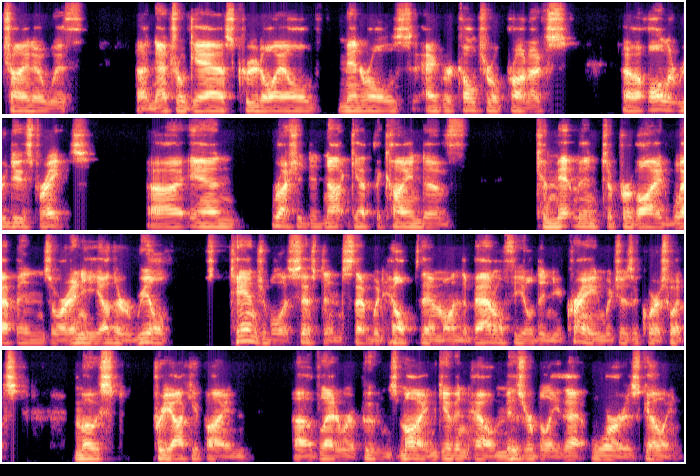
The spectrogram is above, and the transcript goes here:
China with uh, natural gas, crude oil, minerals, agricultural products, uh, all at reduced rates. Uh, and Russia did not get the kind of commitment to provide weapons or any other real tangible assistance that would help them on the battlefield in Ukraine, which is, of course, what's most preoccupying uh, Vladimir Putin's mind, given how miserably that war is going.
